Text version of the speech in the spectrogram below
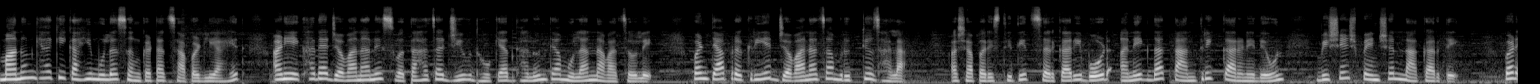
मानून घ्या की काही मुलं संकटात सापडली आहेत आणि एखाद्या जवानाने स्वतःचा जीव धोक्यात घालून त्या मुलांना वाचवले. पण त्या प्रक्रियेत जवानाचा मृत्यू झाला. अशा परिस्थितीत सरकारी बोर्ड अनेकदा तांत्रिक कारणे देऊन विशेष पेन्शन नाकारते. पण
